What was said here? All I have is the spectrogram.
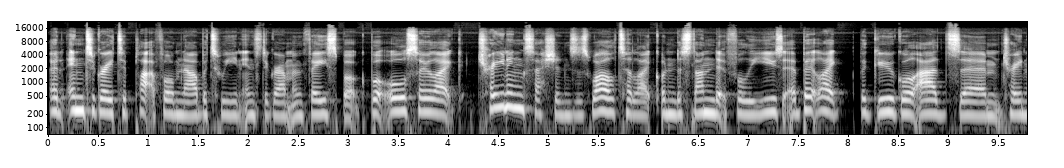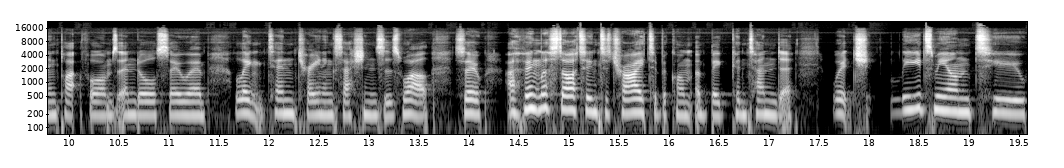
an integrated platform now between Instagram and Facebook, but also like training sessions as well to like understand it fully, use it a bit like the Google Ads um, training platforms and also um, LinkedIn training sessions as well. So I think they're starting to try to become a big contender, which leads me on to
